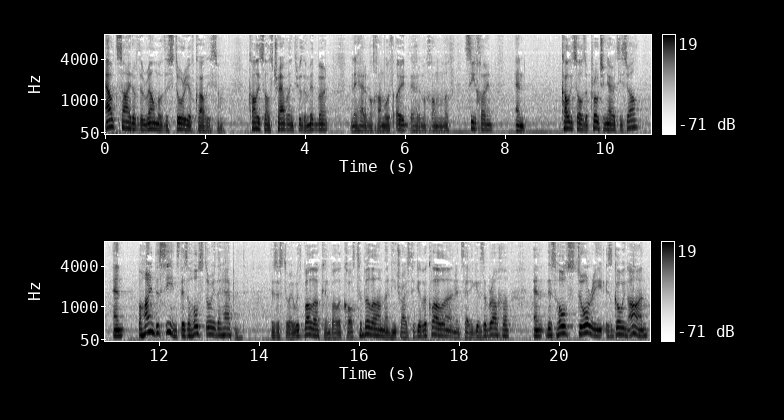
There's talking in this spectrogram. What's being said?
outside of the realm of the story of. Klal Yisrael is traveling through the Midbar, and they had a Milchama with Oig, they had a Milchama with Sichon, and Klal Yisrael is approaching Eretz Yisrael, and behind the scenes, there's a whole story that happened. There's a story with Balak, and Balak calls to Bilam, and he tries to give a klala, and instead he gives a bracha, and this whole story is going on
